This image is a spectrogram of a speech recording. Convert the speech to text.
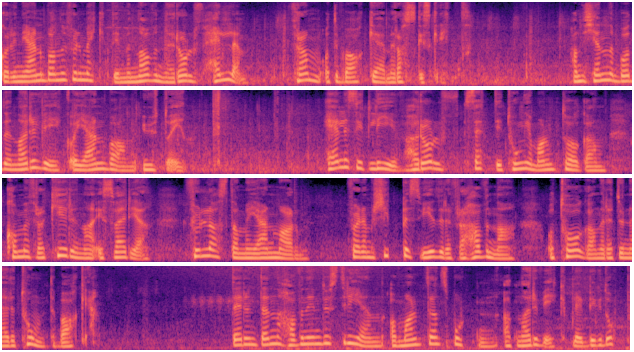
går en jernbanefullmektig med navnet Rolf Hellem fram og tilbake med raske skritt. Han kjenner både Narvik og jernbanen ut og inn. Hele sitt liv har Rolf sett de tunge malmtogene komme fra Kiruna i Sverige, fullasta med jernmalm, før de skippes videre fra havna og togene returnerer tom tilbake. Det er rundt denne havneindustrien og malmtransporten at Narvik ble bygd opp.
